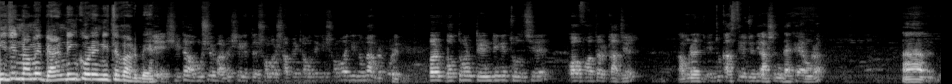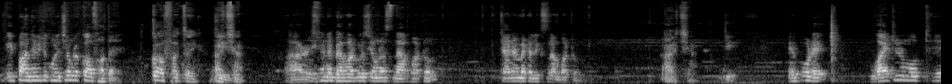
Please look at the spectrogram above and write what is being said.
নিজের নামে ব্র্যান্ডিং করে নিতে পারবে। সেটা অবশ্যই পারবে। সেক্ষেত্রে সময় সাপেক্ষে আমাদেরকে সময় দিতে হবে আমরা করে দিই। কারণ বর্তমান ট্রেন্ডিং এ চলছে কফ হাতার কাজের। আমরা একটু কাছ থেকে যদি আসেন দেখাই আমরা। এই পাঞ্জাবিটা করেছি আমরা কফ হাতায়। কফা জি। আচ্ছা। আর এখানে ব্যবহার করছি আমরা snap button China metallic snap button আচ্ছা। জি। এরপরে হোয়াইটের মধ্যে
